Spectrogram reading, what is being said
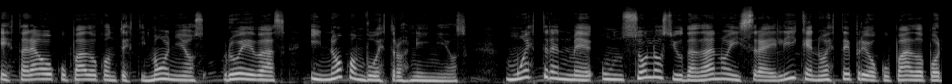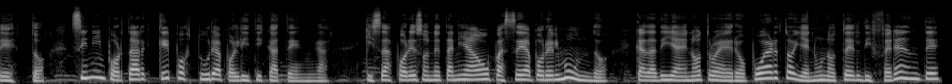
Estará ocupado con testimonios, pruebas y no con vuestros niños. Muéstrenme un solo ciudadano israelí que no esté preocupado por esto, sin importar qué postura política tenga. Quizás por eso Netanyahu pasea por el mundo, cada día en otro aeropuerto y en un hotel diferente,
